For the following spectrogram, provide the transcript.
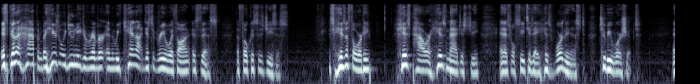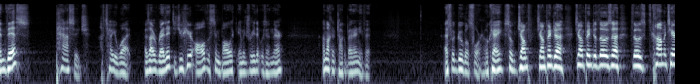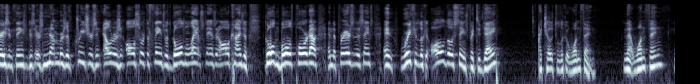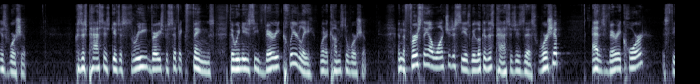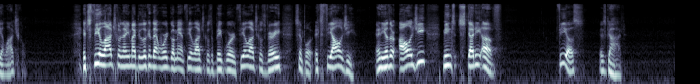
It's going to happen, but here's what we do need to remember, and we cannot disagree with on is this the focus is Jesus. It's his authority, his power, his majesty, and as we'll see today, his worthiness to be worshiped. And this passage, I'll tell you what, as I read it, did you hear all the symbolic imagery that was in there? I'm not going to talk about any of it. That's what Google's for, okay? So jump, jump into, jump into those, uh, those commentaries and things because there's numbers of creatures and elders and all sorts of things with golden lampstands and all kinds of golden bowls poured out and the prayers of the saints. And we could look at all those things, but today I chose to look at one thing, and that one thing is worship. Because this passage gives us three very specific things that we need to see very clearly when it comes to worship. And the first thing I want you to see as we look at this passage is this worship, at its very core, is theological. It's theological. Now you might be looking at that word, go, man, theological is a big word. Theological is very simple. It's theology. Any other ology means study of. Theos is God.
